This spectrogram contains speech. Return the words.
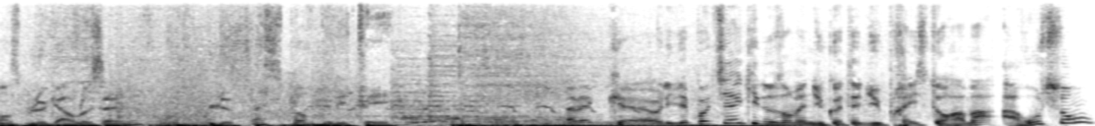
France Bleu Gare le passeport de l'été. Avec euh, Olivier Potier qui nous emmène du côté du préhistorama à Rousson.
